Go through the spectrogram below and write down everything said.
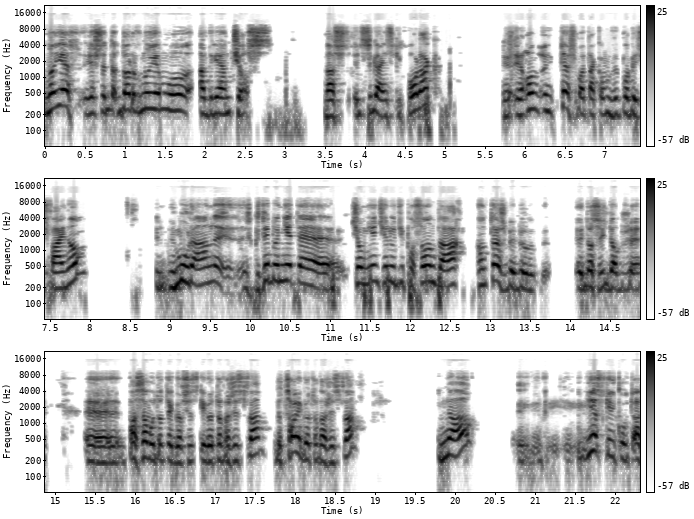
No jest, jeszcze do- dorównuje mu Adrian Cios, nasz cygański Polak. E, e, On też ma taką wypowiedź fajną. Muran, e, gdyby nie te ciągnięcie ludzi po sądach, on też by był dosyć dobrze e, pasował do tego wszystkiego towarzystwa, do całego towarzystwa. No, e, jest kilku uta-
